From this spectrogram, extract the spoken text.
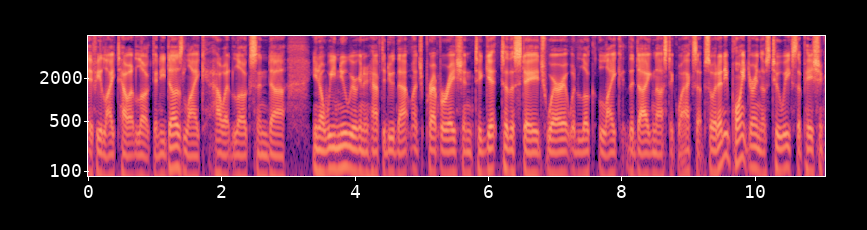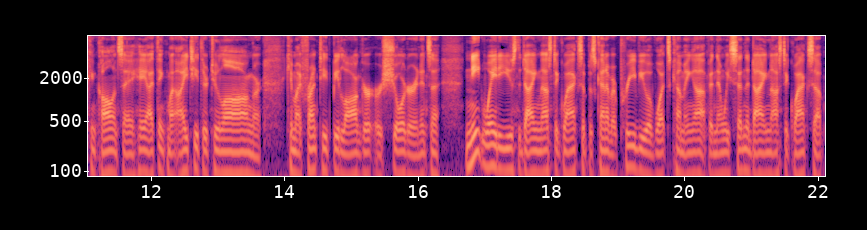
if he liked how it looked, and he does like how it looks. And uh, you know, we knew we were going to have to do that much preparation to get to the stage where it would look like the diagnostic wax up. So at any point during those two weeks, the patient can call and say, "Hey, I think my eye teeth are too long," or "Can my front teeth be longer or shorter?" And it's a neat way to use the diagnostic wax up as kind of a preview of what's coming up, and then we send the diagnostic wax up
